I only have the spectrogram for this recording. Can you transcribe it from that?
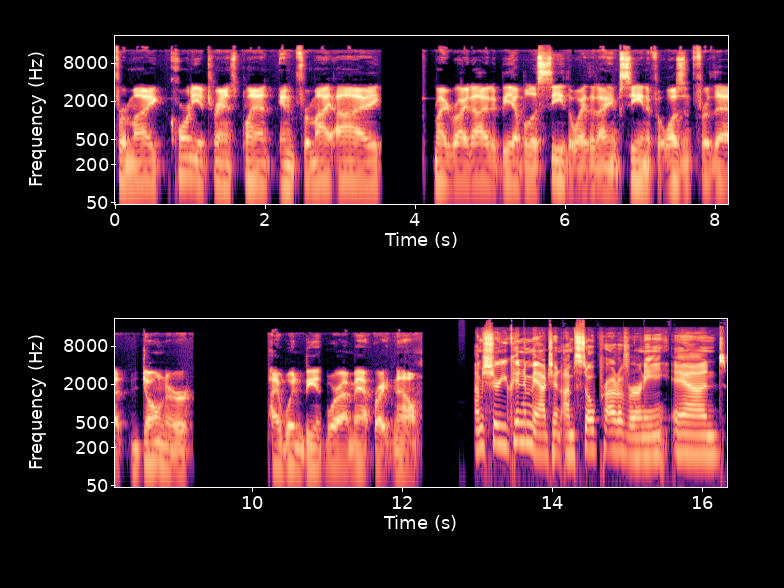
for my cornea transplant and for my eye my right eye to be able to see the way that I am seeing. If it wasn't for that donor, I wouldn't be where I'm at right now. I'm sure you can imagine. I'm so proud of Ernie and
